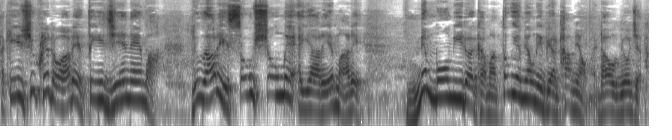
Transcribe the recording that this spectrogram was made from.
တခင်ယေရှုခရစ်တော်ဟာတဲ့တေခြင်းထဲမှာလူသားတွေဆုံးရှုံးမဲ့အရာတွေမှာတဲ့နှစ်မုံပြီးတော့အခါမှာတုံးရမြောင်းနေပြန်ထမြောက်မယ်ဒါကိုပြောချင်တာ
